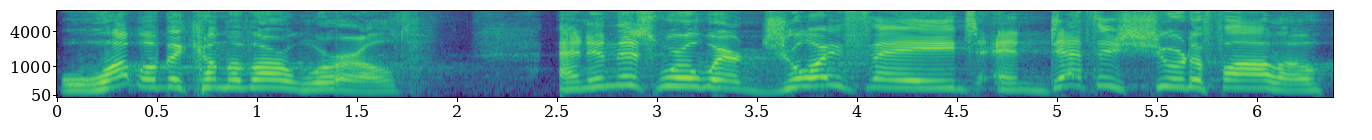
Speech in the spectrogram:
What will become of our world? And in this world where joy fades and death is sure to follow,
